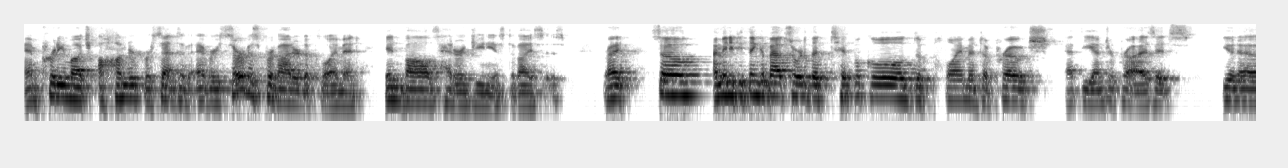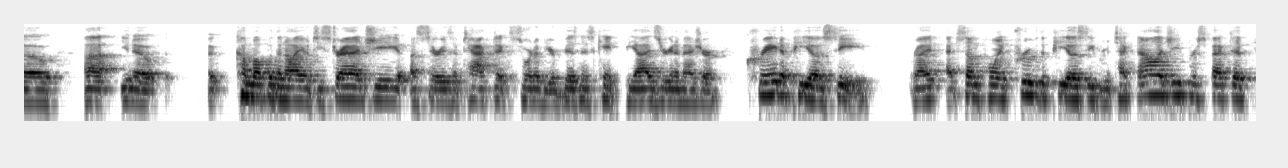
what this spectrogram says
and pretty much 100% of every service provider deployment involves heterogeneous devices, right? So, I mean, if you think about sort of the typical deployment approach at the enterprise, it's, you know, uh, you know, uh, come up with an IoT strategy, a series of tactics, sort of your business KPIs you're going to measure, create a POC, right? At some point, prove the POC from a technology perspective,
